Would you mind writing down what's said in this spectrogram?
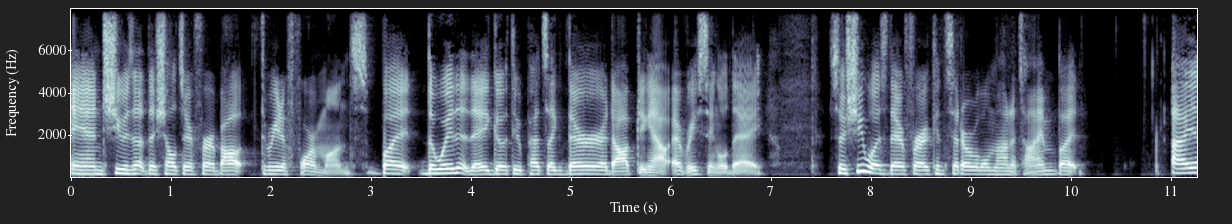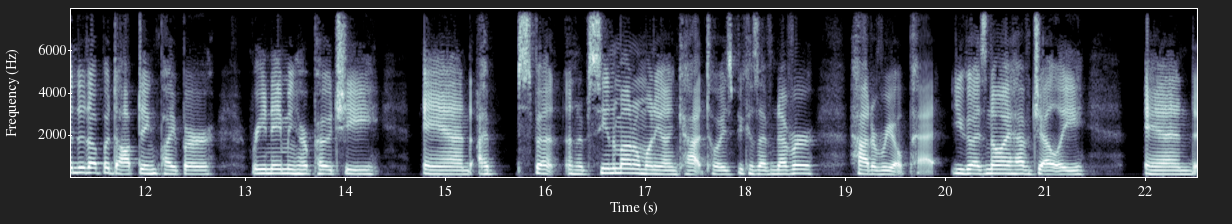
and she was at the shelter for about three to four months. But the way that they go through pets, like they're adopting out every single day. So she was there for a considerable amount of time, but I ended up adopting Piper, renaming her Pochi, and I spent an obscene amount of money on cat toys because I've never had a real pet. You guys know I have Jelly, and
